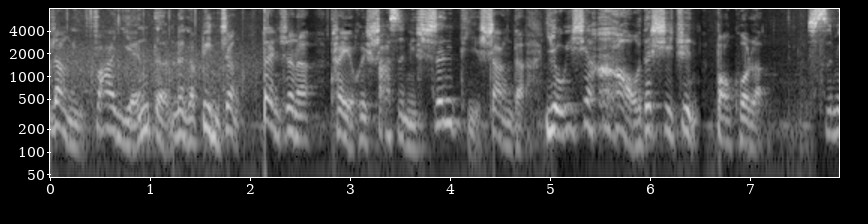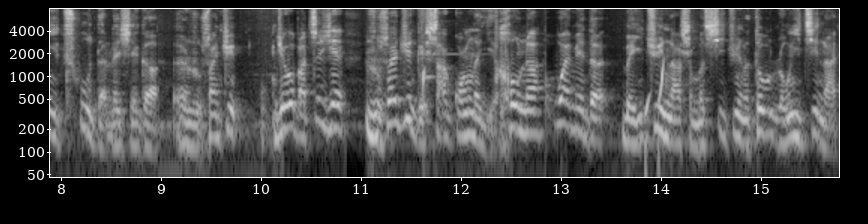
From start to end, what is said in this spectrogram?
让你发炎的那个病症，但是呢，它也会杀死你身体上的有一些好的细菌，包括了。私密处的那些个呃乳酸菌，结果把这些乳酸菌给杀光了以后呢，外面的霉菌啊、什么细菌啊都容易进来，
